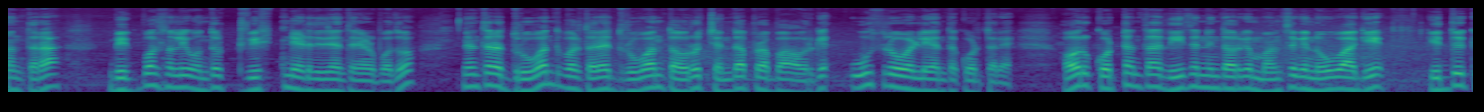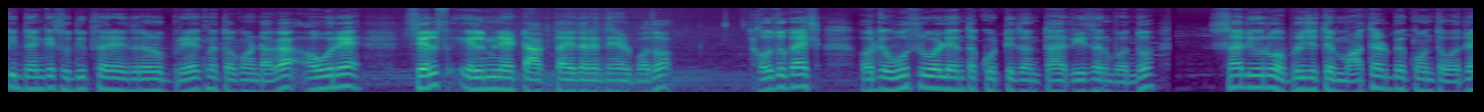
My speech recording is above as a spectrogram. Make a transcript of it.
ನಂತರ ಬಿಗ್ ಬಾಸ್ನಲ್ಲಿ ಒಂದು ಟ್ವಿಸ್ಟ್ ನಡೆದಿದೆ ಅಂತ ಹೇಳ್ಬೋದು. ನಂತರ ಧ್ರುವಂತ್ ಬರ್ತಾರೆ. ಧ್ರುವಂತ್ ಅವರು ಚಂದ್ರಪ್ರಭಾ ಅವ್ರಿಗೆ ಊಸರುವಳ್ಳಿ ಅಂತ ಕೊಡ್ತಾರೆ. ಅವರು ಕೊಟ್ಟಂಥ ರೀಸನ್ನಿಂದ ಅವ್ರಿಗೆ ಮನಸ್ಸಿಗೆ ನೋವಾಗಿ ಇದ್ದಕ್ಕಿದ್ದಂಗೆ ಸುದೀಪ್ ಸರ್ ಅವರು ಬ್ರೇಕ್ನ ತೊಗೊಂಡಾಗ ಅವರೇ ಸೆಲ್ಫ್ ಎಲಿಮಿನೇಟ್ ಆಗ್ತಾ ಇದ್ದಾರೆ ಅಂತ ಹೇಳ್ಬೋದು. ಹೌದು ಗೈಸ್ ಅವ್ರಿಗೆ ಊಸರುವಳ್ಳಿ ಅಂತ ಕೊಟ್ಟಿದ್ದಂತಹ ರೀಸನ್ ಬಂದು ಸರ್, ಇವರು ಒಬ್ಬರ ಜೊತೆ ಮಾತಾಡಬೇಕು ಅಂತ ಹೋದರೆ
